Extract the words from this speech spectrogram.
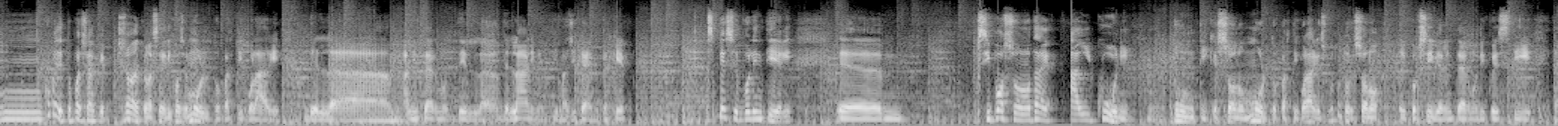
mm, come detto, poi anche, ci sono anche una serie di cose molto particolari del, eh, all'interno del, dell'anime di Magic Emi, perché spesso e volentieri ehm, si possono notare alcuni punti che sono molto particolari e soprattutto che sono ricorsivi all'interno di questi, eh,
